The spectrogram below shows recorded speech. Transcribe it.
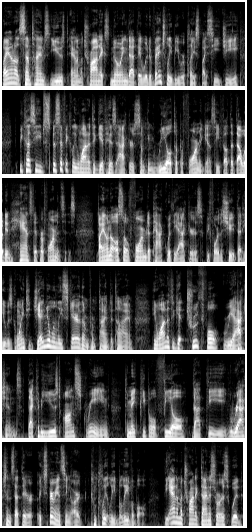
Bayona sometimes used animatronics, knowing that they would eventually be replaced by CG, because he specifically wanted to give his actors something real to perform against. He felt that that would enhance their performances. Bayona also formed a pact with the actors before the shoot that he was going to genuinely scare them from time to time. He wanted to get truthful reactions that could be used on screen to make people feel that the reactions that they're experiencing are completely believable. The animatronic dinosaurs would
